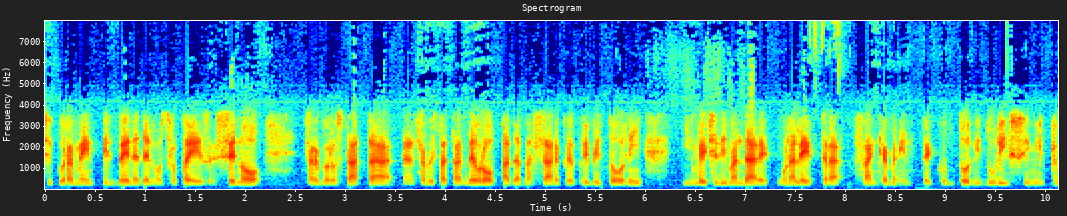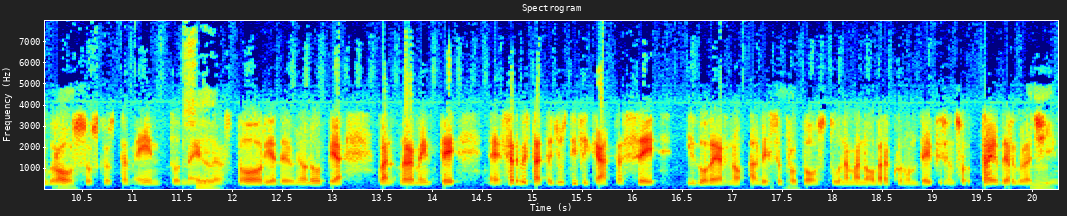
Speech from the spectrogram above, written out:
sicuramente il bene del nostro Paese, se no stata, eh, sarebbe stata l'Europa ad abbassare quei primi toni invece di mandare una lettera francamente con toni durissimi, il più grosso scostamento nella sì. storia dell'Unione Europea, quando veramente eh, sarebbe stata giustificata se il governo avesse proposto una manovra con un deficit so, 3,5,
